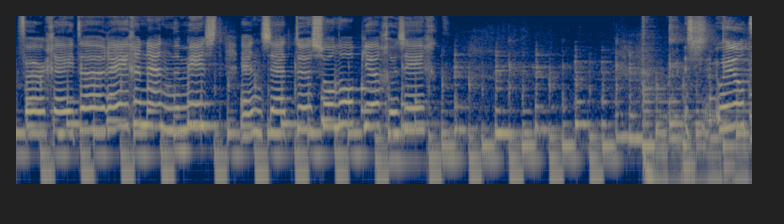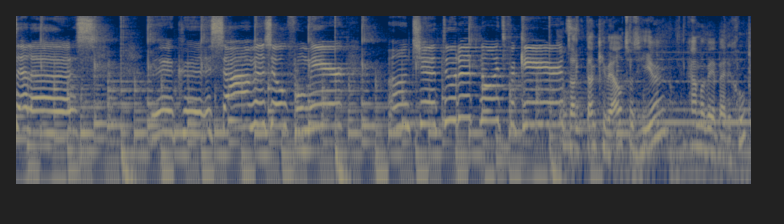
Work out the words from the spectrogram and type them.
Vergeet de regen en de mist. En zet de zon op je gezicht. We'll tell us. We kunnen samen zoveel meer. Want je doet het nooit verkeerd. Dank, dankjewel, het was hier. Gaan we weer bij de groep.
